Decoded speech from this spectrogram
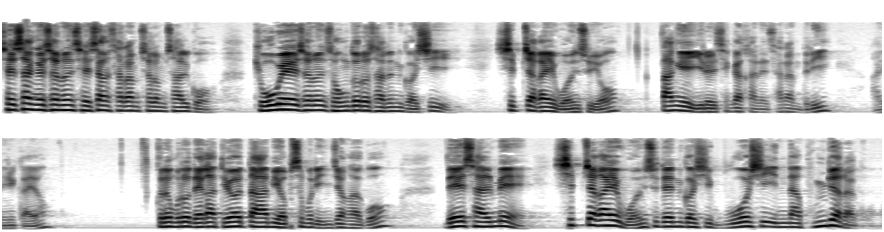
세상에서는 세상 사람처럼 살고 교회에서는 성도로 사는 것이 십자가의 원수요 땅의 일을 생각하는 사람들이 아닐까요? 그러므로 내가 되었다 함이 없음을 인정하고 내 삶에 십자가의 원수된 것이 무엇이 있나 분별하고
